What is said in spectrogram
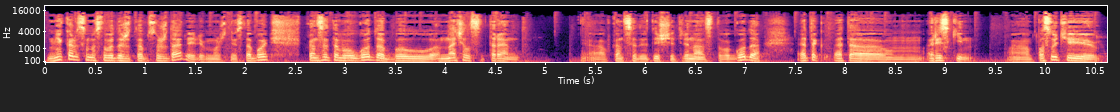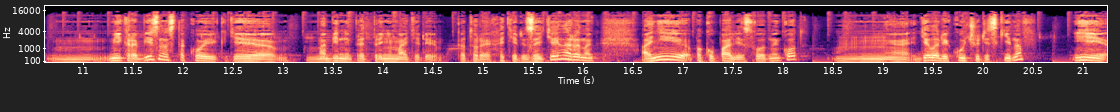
мне кажется, мы с тобой даже это обсуждали, или, может, не с тобой. В конце этого года был, начался тренд в конце 2013 года, это, это Рискин. По сути, микробизнес такой, где мобильные предприниматели, которые хотели зайти на рынок, они покупали исходный код, делали кучу рискинов и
